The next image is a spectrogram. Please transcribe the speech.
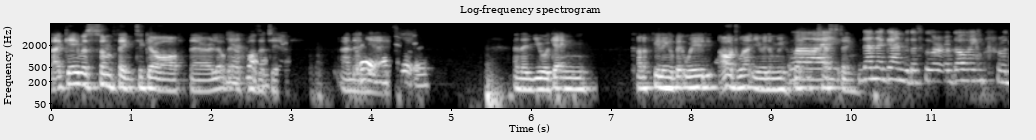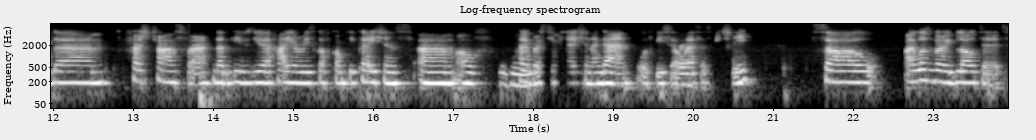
that gave us something to go off there, a little bit Yeah. of positive. And then Yeah, yeah, absolutely. and then you were getting kind of feeling a bit weird, odd, weren't you? And then we went Well, for I, testing. then again, because we were going through the um, fresh transfer, that gives you a higher risk of complications um, of Mhm. hyperstimulation again with PCOS especially. So I was very bloated.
